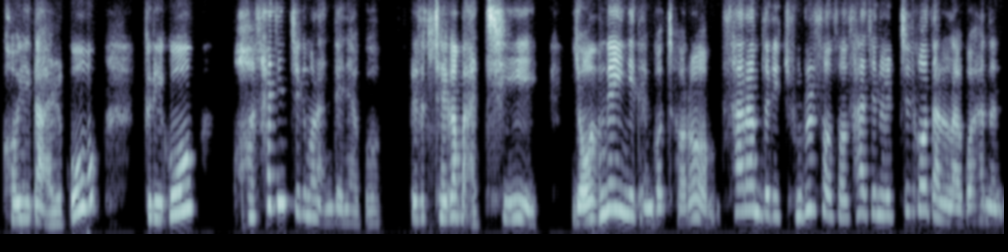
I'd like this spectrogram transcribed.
거의 다 알고, 그리고 어, 사진 찍으면 안 되냐고. 그래서 제가 마치 연예인이 된 것처럼 사람들이 줄을 서서 사진을 찍어달라고 하는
